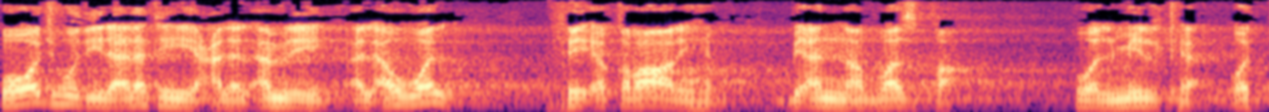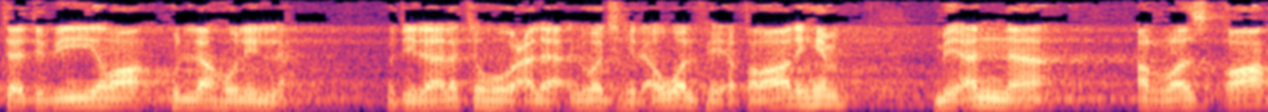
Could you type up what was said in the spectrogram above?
ووجه دلالته على الأمر الأول في إقرارهم بأن الرزق والملك والتدبير كله لله. ودلالته على الوجه الأول في إقرارهم بأن الرزق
